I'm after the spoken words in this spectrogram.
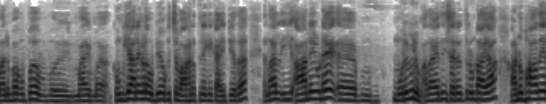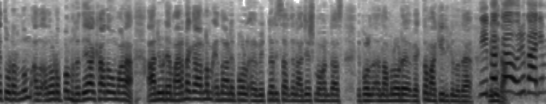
വനംവകുപ്പ് കുങ്കിയാനകളെ ഉപയോഗിച്ച് വാഹനത്തിലേക്ക് കയറ്റിയത്. എന്നാൽ ഈ ആനയുടെ മുറിവിലും അതായത് ഈ ശരീരത്തിലുണ്ടായ അണുബാധയെ തുടർന്നും അത് അതോടൊപ്പം ഹൃദയാഘാതവുമാണ് ആനയുടെ മരണകാരണം എന്നാണ് ഇപ്പോൾ വെറ്റിനറി സർജൻ അജേഷ് മോഹൻദാസ് ഇപ്പോൾ നമ്മളോട് വ്യക്തമാക്കിയിരിക്കുന്നത്. ദീപക് ഒരു കാര്യം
